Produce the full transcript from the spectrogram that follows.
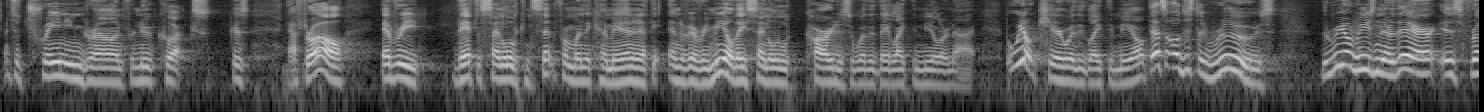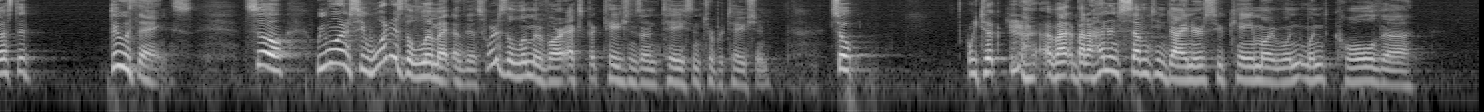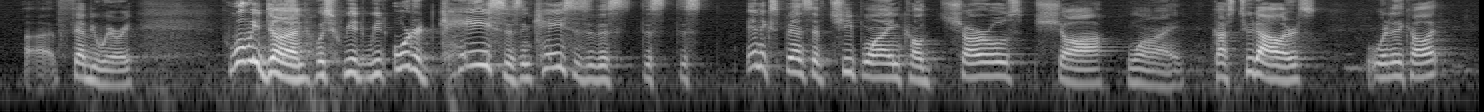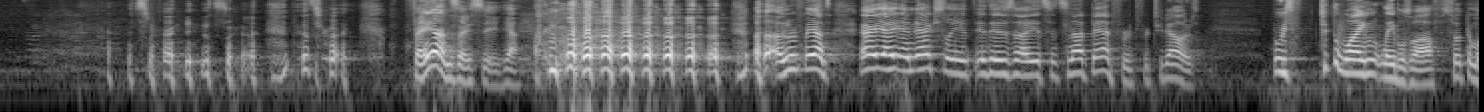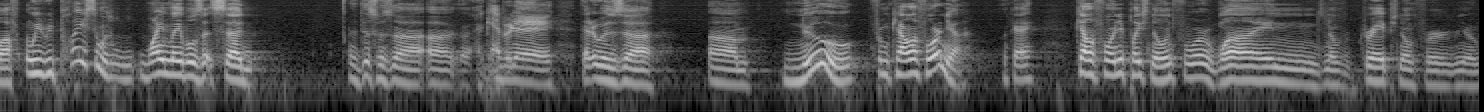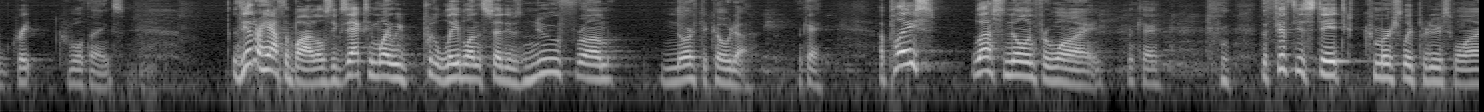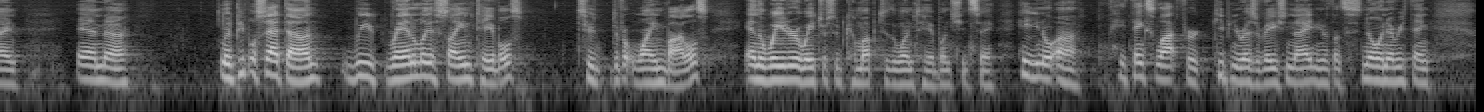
it's a training ground for new cooks. Because after all, every they have to sign a little consent form when they come in, and at the end of every meal, they sign a little card as to whether they like the meal or not. But we don't care whether they like the meal. That's all just a ruse. The real reason they're there is for us to do things. So we want to see what is the limit of this? What is the limit of our expectations on taste interpretation? So we took about, about 117 diners who came on one, one cold uh, uh, February. What we'd done was we had, we had ordered cases and cases of this, this, this inexpensive, cheap wine called Charles Shaw wine. It cost $2. What do they call it? That's right. That's right. Fans, I see. Yeah. Other fans. And actually, it is, uh, it's, it's not bad for, for $2. But we took the wine labels off, soaked them off, and we replaced them with wine labels that said that this was a, a, a Cabernet, that it was uh, um, new from California. Okay, California, place known for wine, known for grapes, known for you know great cool things. The other half of the bottle is the exact same wine. We put a label on that said it was new from North Dakota. Okay, a place less known for wine. Okay, the 50th state to commercially produced wine, and uh, when people sat down, we randomly assigned tables to different wine bottles and the waiter or waitress would come up to the one table and she'd say, hey, you know, uh, hey, thanks a lot for keeping your reservation night, you know, with the snow and everything.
